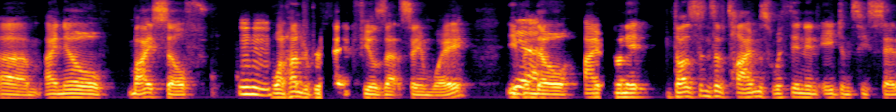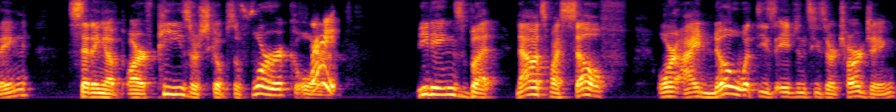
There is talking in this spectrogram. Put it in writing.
um, I know myself Mhm. 100% feels that same way, even Yeah. though I've done it dozens of times within an agency setting, setting up RFPs or scopes of work or Right. meetings. But now it's myself, or I know what these agencies are charging.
